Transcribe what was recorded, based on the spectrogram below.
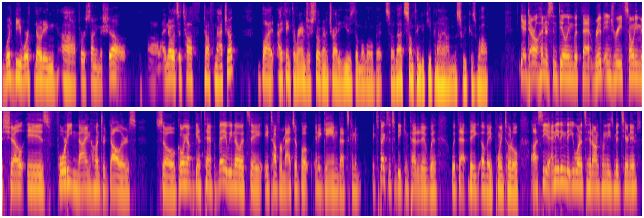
would be worth noting uh, for Sony Michel. I know it's a tough, tough matchup, but I think the Rams are still going to try to use them a little bit. So that's something to keep an eye on this week as well. Yeah, Darrell Henderson dealing with that rib injury. Sony Michel is forty nine hundred dollars. So going up against Tampa Bay, we know it's a, a tougher matchup, but in a game that's going to expected to be competitive with with that big of a point total. Uh, Sia, anything that you wanted to hit on from these mid tier names?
